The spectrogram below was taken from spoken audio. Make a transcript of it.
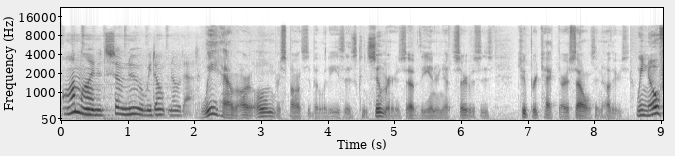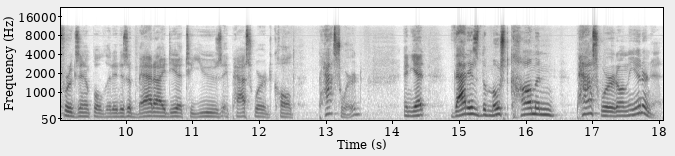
online, it's so new, we don't know that. We have our own responsibilities as consumers of the internet services to protect ourselves and others. We know, for example, that it is a bad idea to use a password called password and yet, that is the most common password on the internet.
